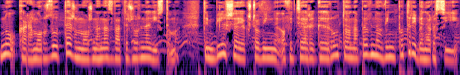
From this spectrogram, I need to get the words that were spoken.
Ну, Кара Мурзу теж можна назвати журналістом. Тим більше, якщо він офіцер ГРУ, то напевно він потрібен Росії.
